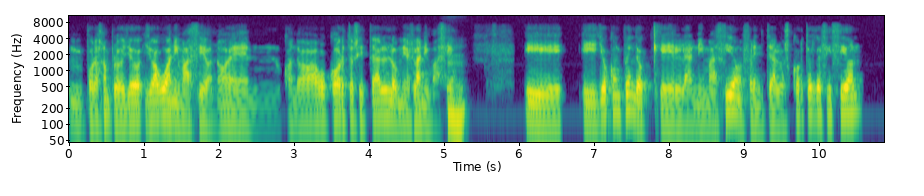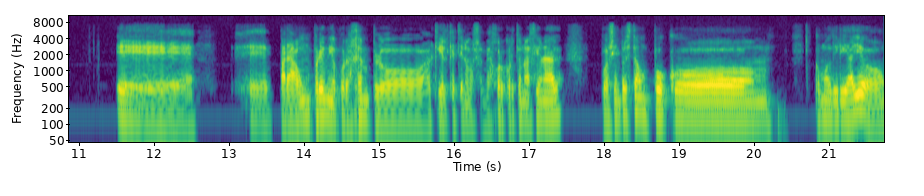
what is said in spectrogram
mm, por ejemplo, yo, yo hago animación, ¿no? En, cuando hago cortos y tal, lo mío es la animación. y, yo comprendo que la animación frente a los cortos de ficción, eh, eh, para un premio, por ejemplo, aquí el que tenemos el mejor corto nacional, pues siempre está un poco como diría yo,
